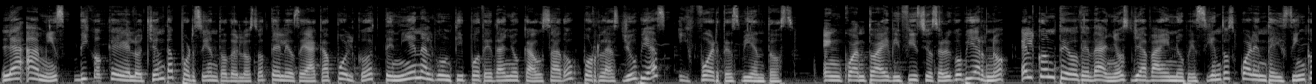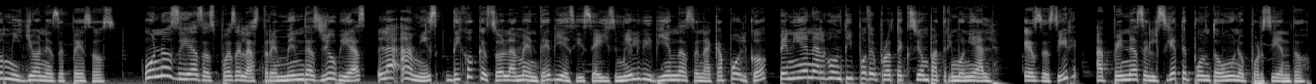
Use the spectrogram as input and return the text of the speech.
la AMIS dijo que el 80% de los hoteles de Acapulco tenían algún tipo de daño causado por las lluvias y fuertes vientos. En cuanto a edificios del gobierno, el conteo de daños ya va en 945 millones de pesos. Unos días después de las tremendas lluvias, la AMIS dijo que solamente 16.000 viviendas en Acapulco tenían algún tipo de protección patrimonial, es decir, apenas el 7.1%.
